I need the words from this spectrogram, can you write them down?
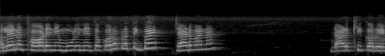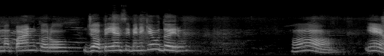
હલો, એના થડ ને મૂળ ને તો કરો પ્રતિકભાઈ, ઝાડવાના. ડાળખી કરો, એમાં પાન કરો. જો પ્રિયાંશીબેને કેવું દોર્યું? હા, એમ.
